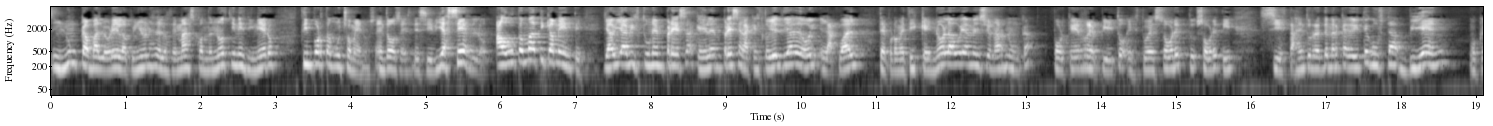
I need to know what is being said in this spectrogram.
nunca valoré las opiniones de los demás cuando no tienes dinero, te importa mucho menos. Entonces decidí hacerlo automáticamente. Ya había visto una empresa, que es la empresa en la que estoy el día de hoy, en la cual te prometí que no la voy a mencionar nunca, porque repito, esto es sobre, sobre ti. Si estás en tu red de mercadeo y te gusta, bien, ¿ok?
